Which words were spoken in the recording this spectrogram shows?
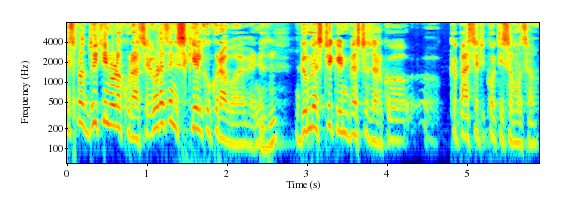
यसमा दुई तिनवटा कुरा छ। एउटा चाहिँ स्केलको कुरा भयो होइन। डोमेस्टिक इन्भेस्टर्सहरूको क्यापासिटी कतिसम्म छ?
